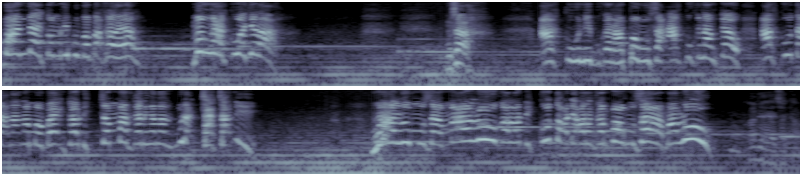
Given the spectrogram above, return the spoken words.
Pandai kau menipu bapak kau ya. Mengaku aja lah. Musa, aku ni bukan apa Musa. Aku kenal kau. Aku tak nak nama baik kau dicemarkan dengan anak budak cacat ni. Malu Musa, malu kalau dikutuk di orang kampung Musa. Malu. Kali saya cakap?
